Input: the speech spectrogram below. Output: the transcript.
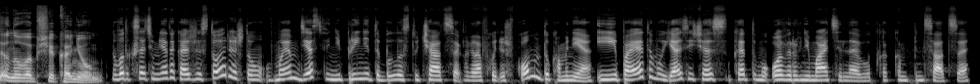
оно вообще конем. Ну вот, кстати, у меня такая же история, что в моем детстве не принято было стучаться, когда входишь в комнату ко мне, и поэтому я сейчас к этому овер внимательная, вот как компенсация.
